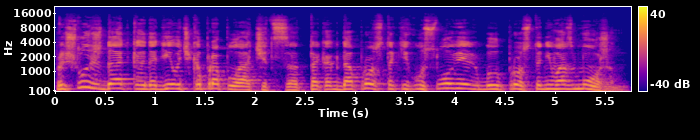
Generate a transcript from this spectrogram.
Пришлось ждать, когда девочка проплачется, так как допрос в таких условиях был просто невозможен.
